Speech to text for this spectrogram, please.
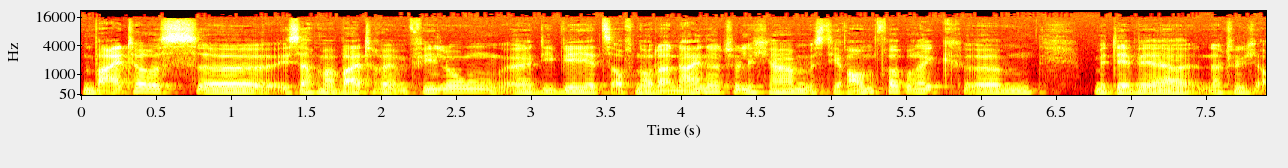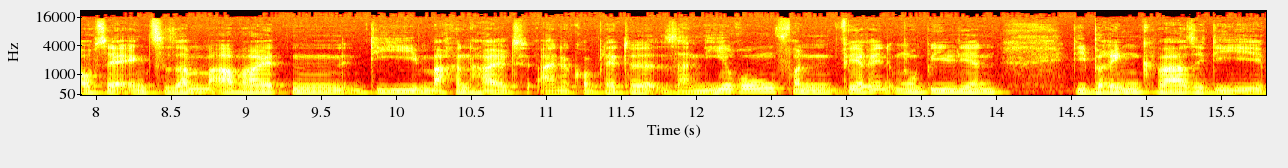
Ein weiteres, äh, ich sag mal, weitere Empfehlung, äh, die wir jetzt auf Norderney natürlich haben, ist die Raumfabrik, ähm, mit der wir natürlich auch sehr eng zusammenarbeiten. Die machen halt eine komplette Sanierung von Ferienimmobilien. Die bringen quasi die,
